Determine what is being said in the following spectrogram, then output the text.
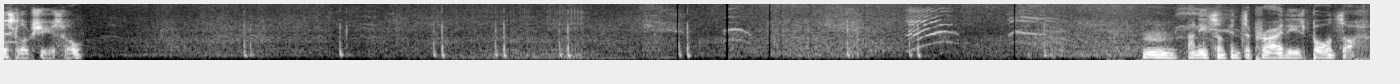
This looks useful. Hmm, I need something to pry these boards off.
